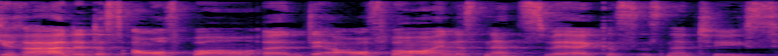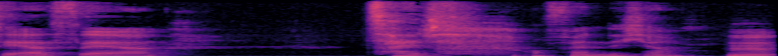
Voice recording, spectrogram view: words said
gerade das Aufbau, äh, der Aufbau eines Netzwerkes ist natürlich sehr, sehr zeitaufwendig, ja. Mhm.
